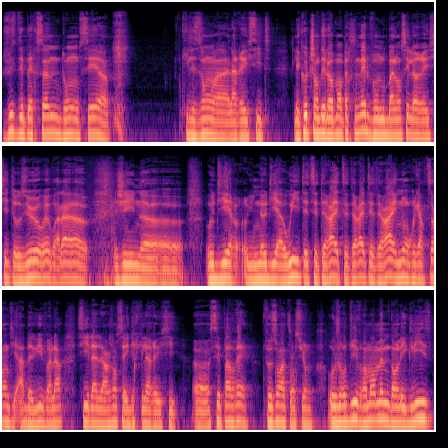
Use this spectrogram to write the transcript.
Juste des personnes dont on sait qu'ils ont la réussite les coachs en développement personnel vont nous balancer leur réussite aux yeux. Ouais, voilà, euh, j'ai une euh, Audi, une Audi A8, etc., etc., etc. Et nous, on regarde ça, on dit ah ben oui, voilà, s'il a de l'argent, ça veut dire qu'il a réussi. Euh, c'est pas vrai. Faisons attention. Aujourd'hui, vraiment, même dans l'église,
